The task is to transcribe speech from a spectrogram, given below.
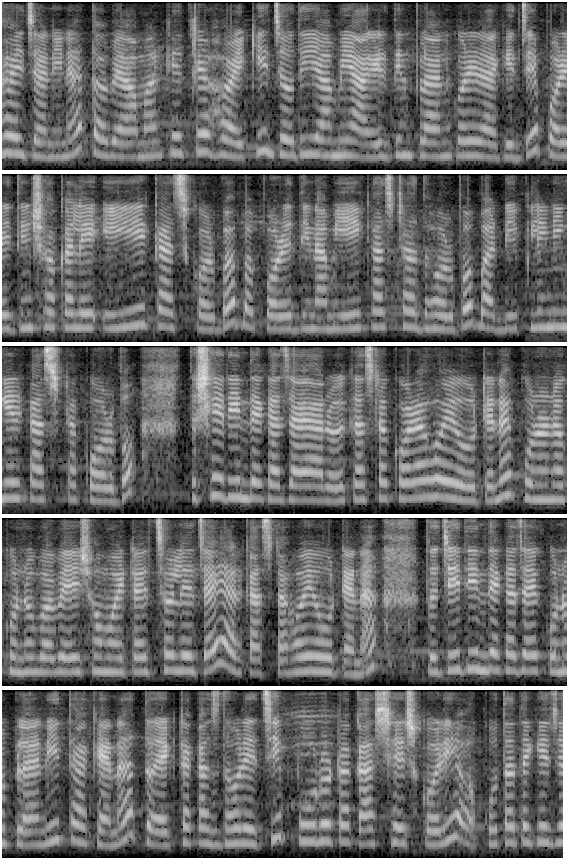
হয় জানি না, তবে আমার ক্ষেত্রে হয় কি, যদি আমি আগের দিন প্ল্যান করে রাখি যে পরের দিন সকালে এই এই কাজ করব বা পরের দিন আমি এই কাজটা ধরবো বা ডিপ ক্লিনিংয়ের কাজটা করব, তো সেদিন দেখা যায় আর ওই কাজটা করা হয়ে ওঠে না, কোনো না কোনোভাবে এই সময়টা চলে যায় আর কাজটা হয়ে ওঠে না। তো যেদিন দেখা যায় কোনো প্ল্যানই থাকে না, তো একটা কাজ ধরেছি, পুরোটা কাজ শেষ করি, কোথা থেকে যে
